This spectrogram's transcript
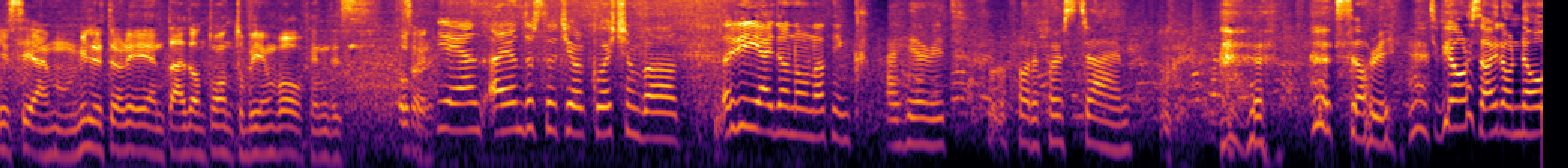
You see, I'm military and I don't want to be involved in this. Okay. Yeah, and I understood your question, but really I don't know nothing. I hear it for, for the first time. Sorry. To be honest, I don't know.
